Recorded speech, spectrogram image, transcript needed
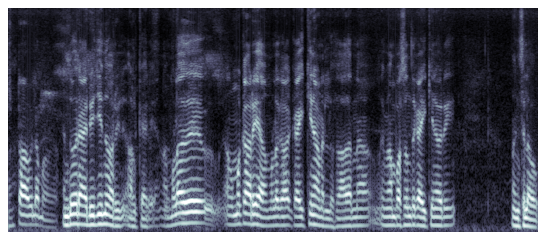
ഇഷ്ടാവില്ല മാങ്ങ. എന്തോ ഒരു അരുചി എന്ന് പറയും ആൾക്കാർ നമ്മളത് നമുക്കറിയാം നമ്മൾ കഴിക്കാനാണല്ലോ. സാധാരണ ഇമാം പസന്ത് കഴിക്കുന്നവർ മനസ്സിലാവും.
